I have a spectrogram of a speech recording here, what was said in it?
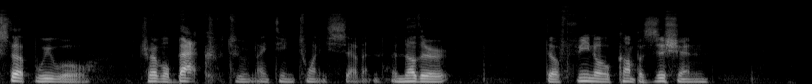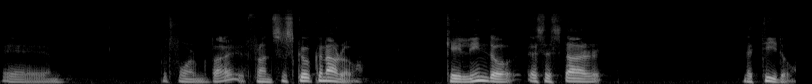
Next up, we will travel back to 1927. Another Delfino composition um, performed by Francisco Canaro. Qué lindo es estar metido.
